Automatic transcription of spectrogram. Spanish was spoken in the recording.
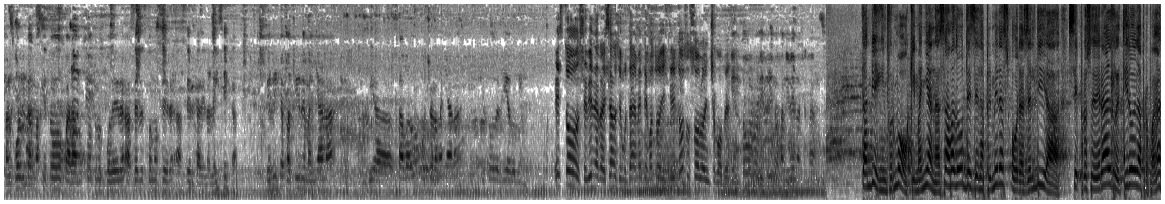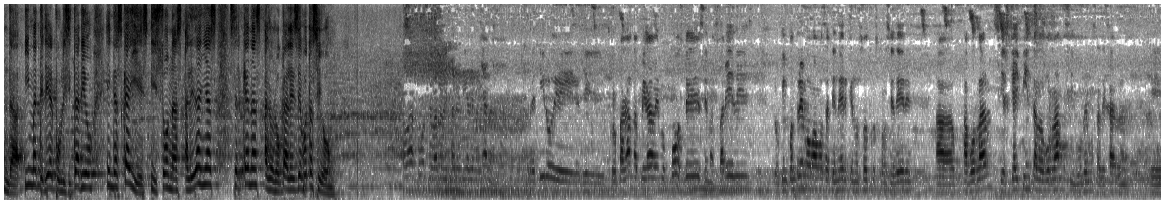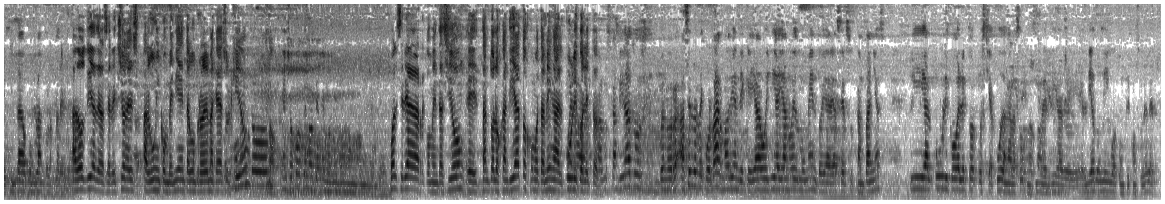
alcohólicas, más que todo para nosotros poder hacerles conocer acerca de la ley seca, que rige a partir de mañana, el día sábado, 8 de la mañana, y todo el día domingo. ¿Esto se viene realizando simultáneamente en otros distritos o solo en Chocope? En todos los distritos a nivel nacional. También informó que mañana sábado, desde las primeras horas del día, se procederá al retiro de la propaganda y material publicitario en las calles y zonas aledañas cercanas a los locales de votación. Trabajo se va a realizar el día de mañana. Retiro de propaganda pegada en los postes, en las paredes, lo que encontremos vamos a tener que nosotros proceder a, a, borrar. Si es que hay pinta, lo borramos y volvemos a dejar eh, pintado con blanco las paredes. ¿A dos días de las elecciones algún inconveniente, algún problema que haya surgido? Momento, no. En Chocote no tenemos ningún inconveniente. ¿Cuál sería la recomendación eh, tanto a los candidatos como también al público bueno, elector? A los candidatos, bueno, hacerles recordar más bien de que ya hoy día ya no es momento ya de hacer sus campañas y al público elector pues que acudan a las urnas ¿no? el, día el día domingo a cumplir con su deber.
